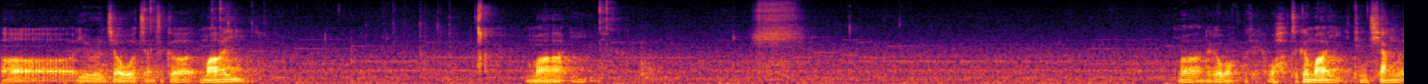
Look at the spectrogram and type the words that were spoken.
呃，有人叫我讲这个蚂蚁，蚂蚁，啊，那个网，OK，哇，这个蚂蚁挺强的，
